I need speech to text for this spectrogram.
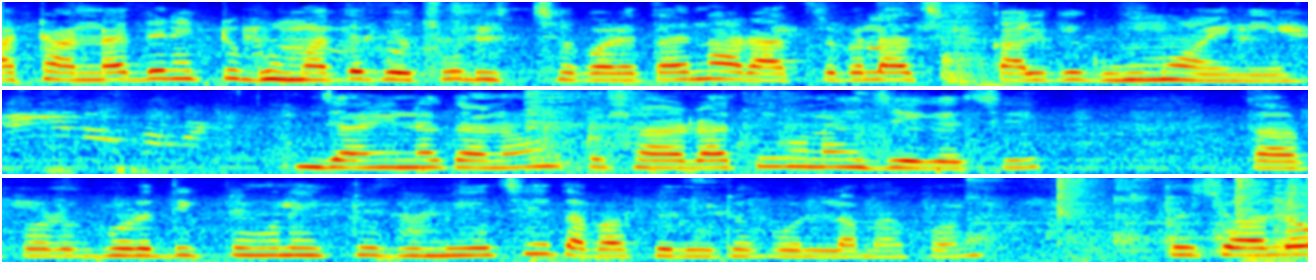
আর ঠান্ডার দিন একটু ঘুমাতে প্রচুর ইচ্ছে করে, তাই না? রাত্রেবেলা আজ কালকে ঘুম হয়নি। জানি না কেন, তো সারা রাতই মনে হয় জেগেছি। তারপর ভোরের দিকটা মনে একটু ঘুমিয়েছি, তারপর ফের উঠে পড়লাম এখন। তো চলো,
